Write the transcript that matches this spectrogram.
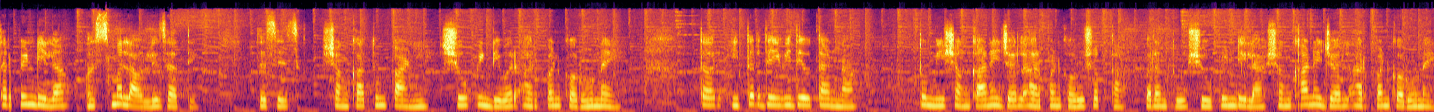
तर पिंडीला भस्म लावले जाते. तसेच शंखातून पाणी शिवपिंडीवर अर्पण करू नये. तर इतर देवी देवतांना तुम्ही शंखाने जल अर्पण करू शकता परंतु शिवपिंडीला शंखाने जल अर्पण करू नये.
